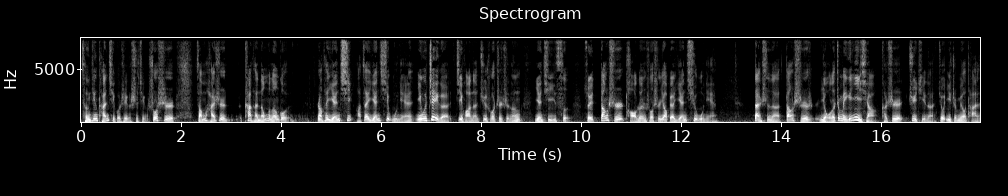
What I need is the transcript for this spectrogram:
曾经谈起过这个事情，说是咱们还是看看能不能够让它延期啊，再延期五年，因为这个计划呢，据说是只能延期一次，所以当时讨论说是要不要延期五年，但是呢，当时有了这么一个意向，可是具体呢就一直没有谈。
